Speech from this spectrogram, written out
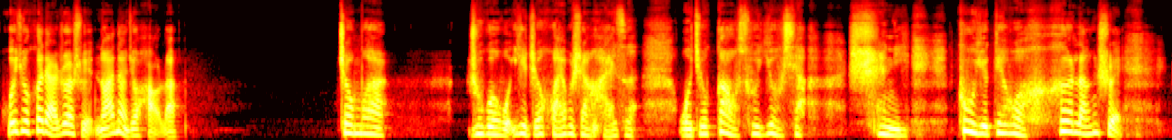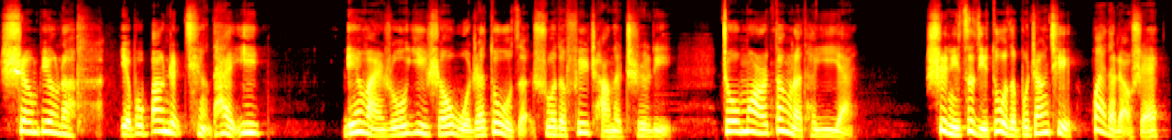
回去喝点热水暖暖就好了。”周沫儿。如果我一直怀不上孩子，我就告诉右相，是你故意给我喝冷水。生病了也不帮着请太医。林婉如一手捂着肚子，说的非常的吃力。周沫儿瞪了他一眼：“是你自己肚子不争气，怪得了谁？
